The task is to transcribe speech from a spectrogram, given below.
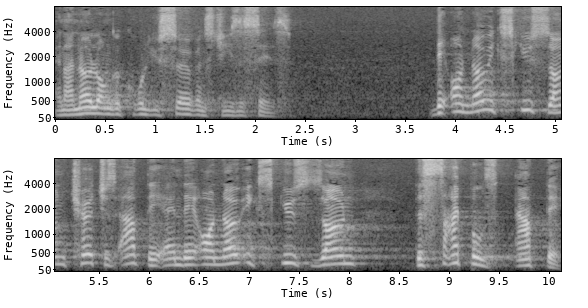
And I no longer call you servants, Jesus says. There are no excuse zone churches out there, and there are no excuse zone disciples out there.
